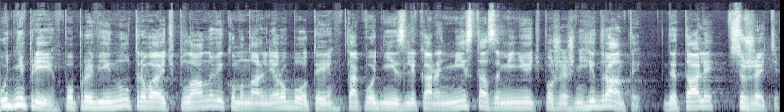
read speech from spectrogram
У Дніпрі, попри війну, тривають планові комунальні роботи. Так, в одній з лікарень міста замінюють пожежні гідранти. Деталі в сюжеті.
